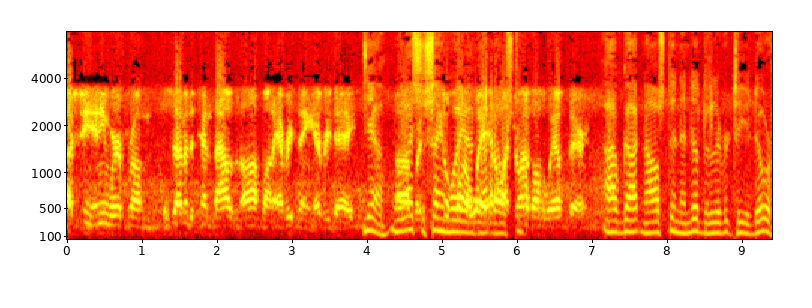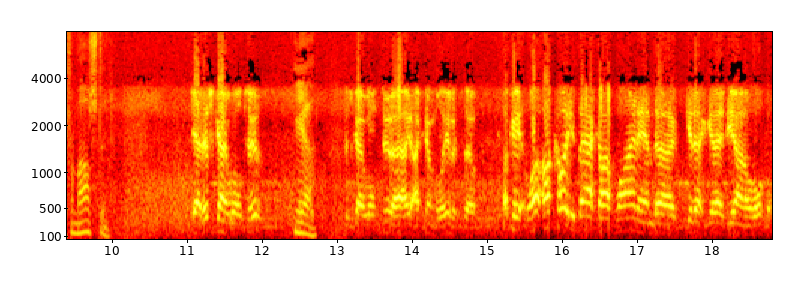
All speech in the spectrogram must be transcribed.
I've seen anywhere from seven to ten thousand off on everything every day. Yeah, well, Uh, that's the same way far away. got I don't want to drive all the way up there. I've got in Austin, and they'll deliver it to your door from Austin. Yeah, this guy will too. Yeah, This guy will too. I, I can't believe it. So, okay, well, I'll call you back offline and uh, get a get an idea on a local.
